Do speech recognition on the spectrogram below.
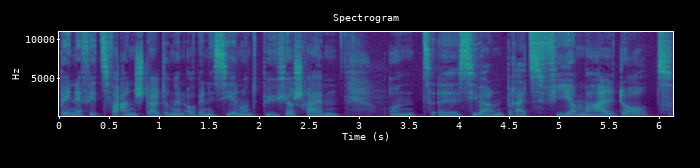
Benefizveranstaltungen organisieren und Bücher schreiben. Und äh, Sie waren bereits viermal dort.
